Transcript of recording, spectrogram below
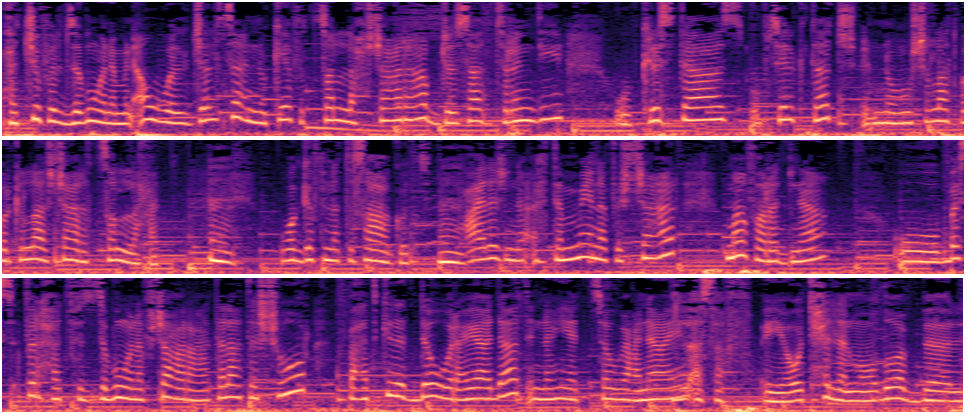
حتشوف الزبونة من أول جلسة إنه كيف تصلح شعرها بجلسات ترندي وبكريستاز وبسلك تاتش إنه ما شاء الله تبارك الله الشعر تصلحت. وقفنا تساقط. عالجنا اهتمينا في الشعر ما فردناه. وبس فرحت في الزبونة في شعرها ثلاثة شهور. بعد كده تدور عيادات إن هي تسوي عناية. للأسف. أيوه وتحل الموضوع بال...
